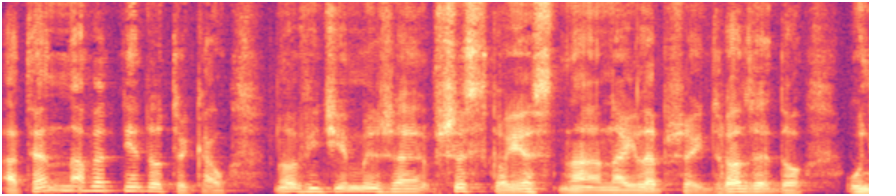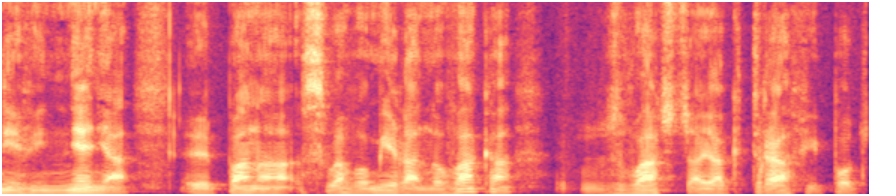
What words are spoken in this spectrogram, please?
A ten nawet nie dotykał. No widzimy, że wszystko jest na najlepszej drodze do uniewinnienia y, pana Sławomira Nowaka, zwłaszcza jak trafi pod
